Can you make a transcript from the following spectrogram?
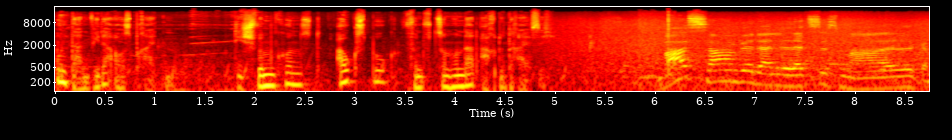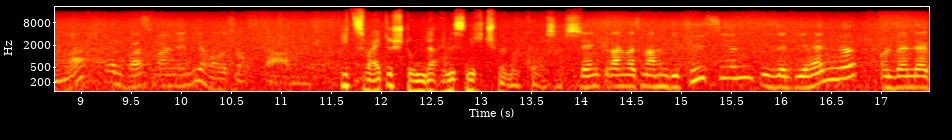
und dann wieder ausbreiten. Die Schwimmkunst Augsburg 1538. Was haben wir denn letztes Mal gemacht und was waren denn die Hausaufgaben? Die zweite Stunde eines Nichtschwimmerkurses. Denk dran, was machen die Füßchen? Die sind die Hände. Und wenn der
